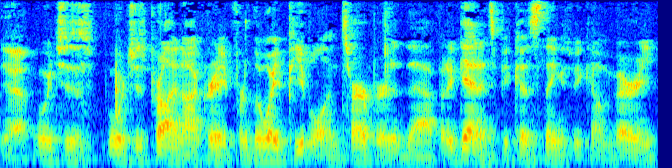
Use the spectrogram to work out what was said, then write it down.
yeah, which is which is probably not great for the way people interpreted that. But again, it's because things become very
